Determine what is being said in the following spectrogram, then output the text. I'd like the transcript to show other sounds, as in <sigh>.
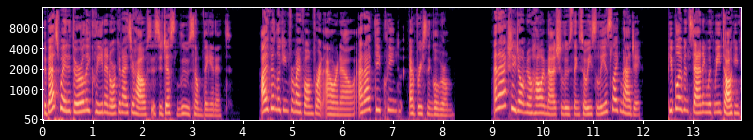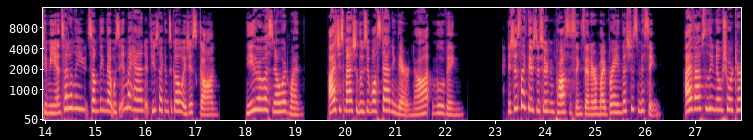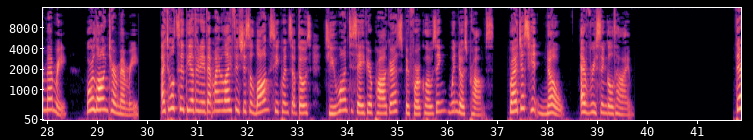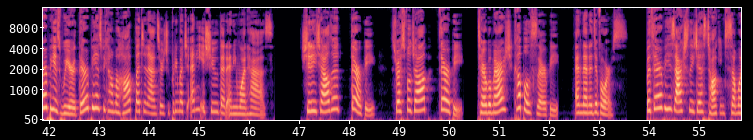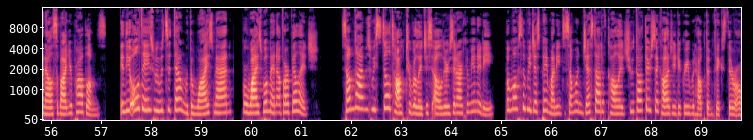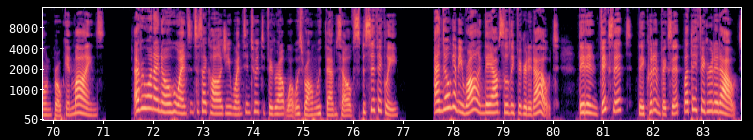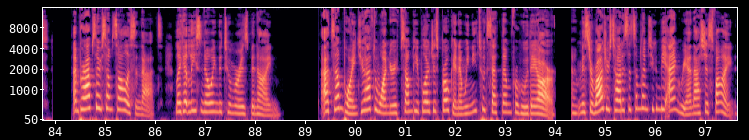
The best way to thoroughly clean and organize your house is to just lose something in it. I've been looking for my phone for an hour now, and I've deep cleaned every single room. And I actually don't know how I managed to lose things so easily. It's like magic. People have been standing with me, talking to me, and suddenly something that was in my hand a few seconds ago is just gone. Neither of us know where it went. I just managed to lose it while standing there, not moving. It's just like there's a certain processing center of my brain that's just missing. I have absolutely no short term memory, or long term memory. I told Sid the other day that my life is just a long sequence of those do you want to save your progress before closing Windows prompts, where I just hit no every single time. Therapy is weird. Therapy has become a hot button answer to pretty much any issue that anyone has. Shitty childhood? Therapy. Stressful job? Therapy. Terrible marriage? Couples therapy. And then a divorce. But therapy is actually just talking to someone else about your problems. In the old days, we would sit down with a wise man or wise women of our village. Sometimes we still talk to religious elders in our community, but mostly we just pay money to someone just out of college who thought their psychology degree would help them fix their own broken minds. Everyone I know who went into psychology went into it to figure out what was wrong with themselves specifically. And don't get me wrong, they absolutely figured it out. They didn't fix it, they couldn't fix it, but they figured it out. And perhaps there's some solace in that, like at least knowing the tumor is benign. At some point, you have to wonder if some people are just broken and we need to accept them for who they are. Mr. Rogers taught us that sometimes you can be angry and that's just fine.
